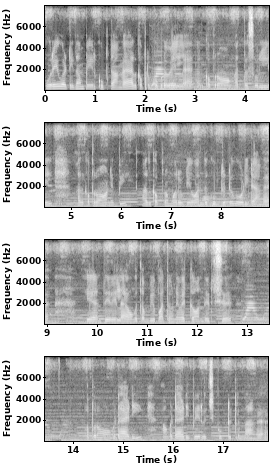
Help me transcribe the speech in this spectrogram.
ஒரே வாட்டி தான் பேர் கூப்பிட்டாங்க. அதுக்கப்புறம் கூப்பிடவே இல்லை. அதுக்கப்புறம் அவங்க அத்தை சொல்லி அதுக்கப்புறம் அனுப்பி அதுக்கப்புறம் மறுபடியும் வந்து கூப்பிட்டுட்டு ஓடிட்டாங்க. ஏன்னு தெரியல. அவங்க தம்பியை பார்த்த வெக்கம் வந்துடுச்சு. அப்புறம் அவங்க டேடி அவங்க டேடி பேர் வச்சு கூப்பிட்டுட்டு இருந்தாங்க.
